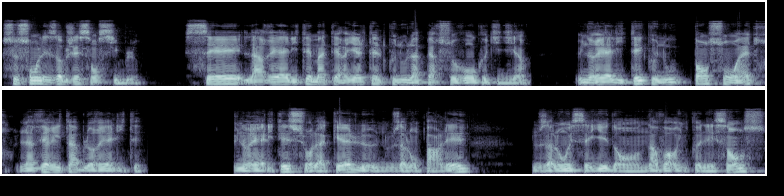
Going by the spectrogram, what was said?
ce sont les objets sensibles. C'est la réalité matérielle telle que nous la percevons au quotidien, une réalité que nous pensons être la véritable réalité. Une réalité sur laquelle nous allons parler, nous allons essayer d'en avoir une connaissance,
